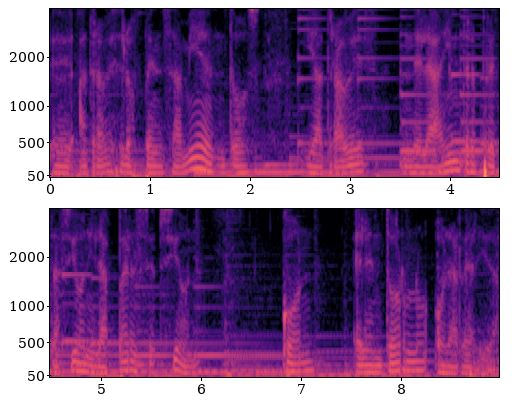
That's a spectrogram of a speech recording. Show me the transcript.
eh, a través de los pensamientos y a través de la interpretación y la percepción con el entorno o la realidad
